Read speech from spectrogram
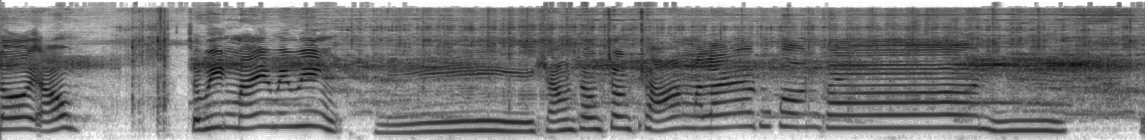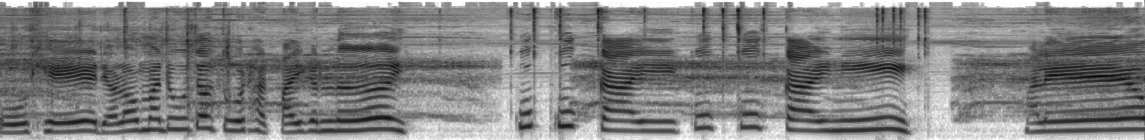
เลยเอาจะวิ่งไหมไม่วิ่ง นี่ช้างช้างช้างช้างมาแล้วทุกคนค่ะนี่โอเค เดี๋ยวเรามาดูเจ้าตัวถัดไปกันเลย กุ๊กกุ๊กไก่ กุ๊กกุ๊กไก่นี่มาแล้ ว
